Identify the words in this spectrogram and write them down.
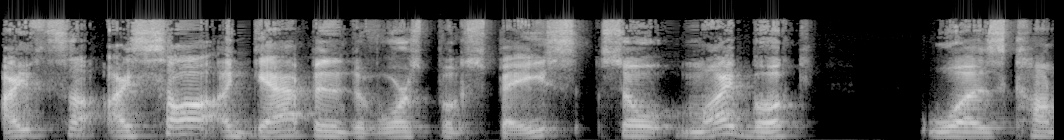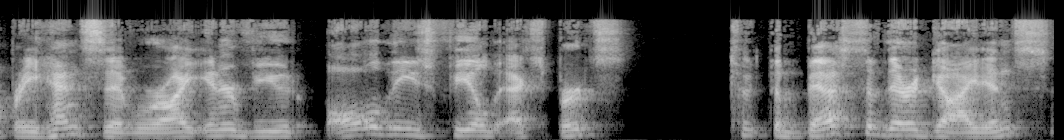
I saw I saw a gap in the divorce book space. So my book was comprehensive, where I interviewed all these field experts, took the best of their guidance,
